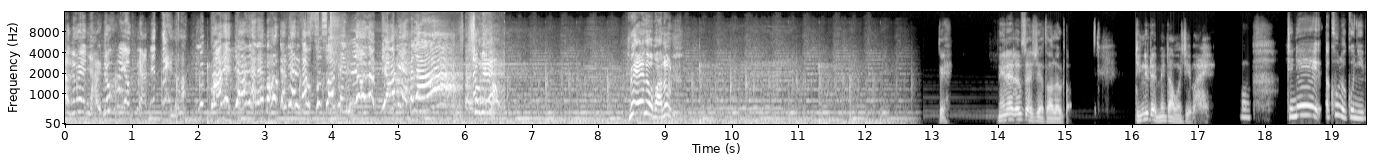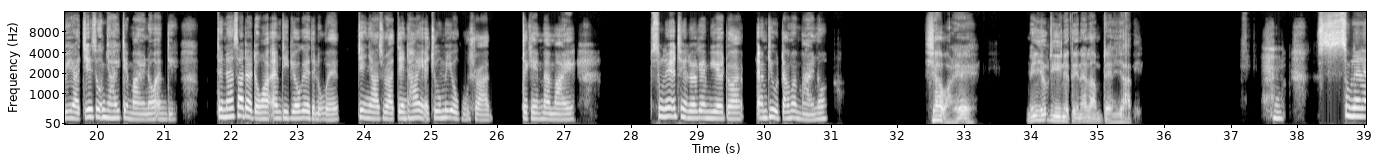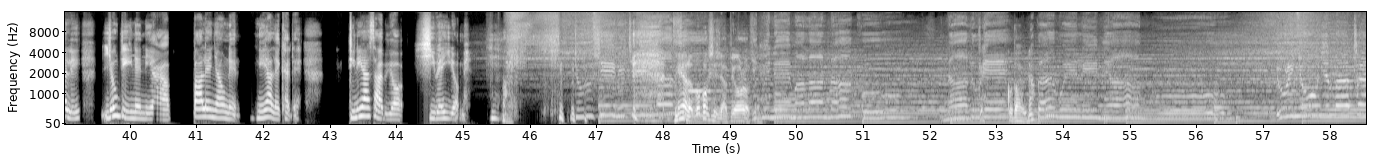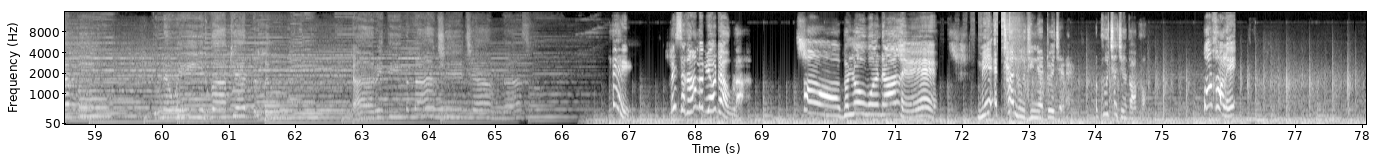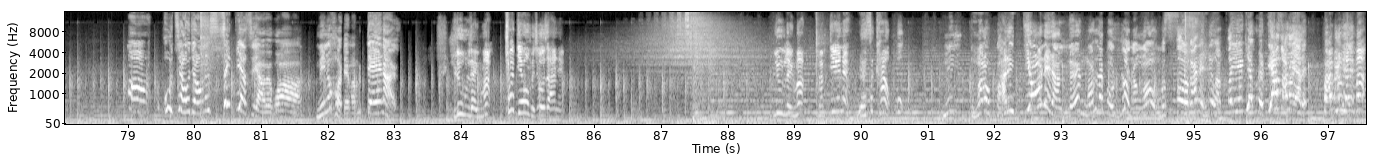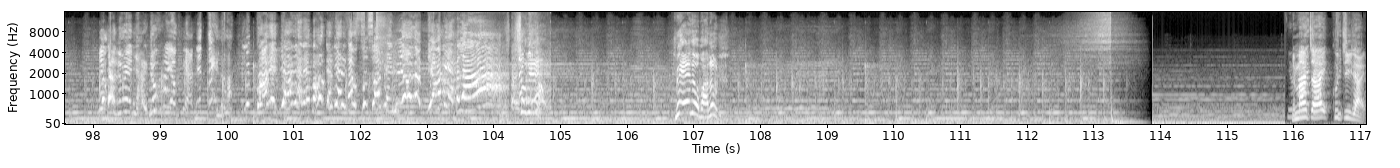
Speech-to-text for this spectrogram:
ကြောင့်လည်းအများကြီးဒုက္ခရောက်ခဲ့ရတယ်သိလားမဘာနဲ့ကြားနေလဲမဟုတ်တဲ့တဲ့ကောင်ဆွဆွနဲ့လောလောပြောနေမလားဆုနေမင်းအဲ့လိုဘာလုပ်လဲကဲမင်းလည်းလှုပ်ဆက်ရက်သွားလို့တော့ဒီနေ့တည်းမင်းတာဝန်ကြည့်ပါတယ်ဒီနေ့အခုလိုကုညီပေးတာကျေးဇူးအများကြီးတင်ပါတယ်နော် MD တင်တန်းစတဲ့တုန်းက MD ပြောခဲ့တယ်လို့ပဲပညာဆိုတာတင်ထားရင်အကျိုးမရုပ်ဘူးဆိုတာတကယ်မှန်ပါတယ်ဆိုလင်းအထင်လွဲခဲ့မိတဲ့အတွက် MD ကိုတောင်းပန်ပါတယ်နော်ရပါတယ်မင်းရုပ်တည်နဲ့တင်တန်းလာမတန်ရပြီဆိုလင်းလည်းလေရုပ်တည်နဲ့နေရတာပါလဲညောင်းနဲ့နေရလဲခက်တယ်ဒီနေ့ကစပြီးတော့ရှီပဲရတော့မယ်မင်းကတော့ပေါ့ပေါ့ရှာရှာပြောတော့ပြီ ကဲကိုတော့ပြီနော်လူ ဟေးမင်းစကားမပြောတော့ဘူးလားဟာဘလို့ဝန်တားလဲမင်းအထက်လူကြီးနဲ့တွေ့ကြတယ်အခုချက်ချင်းသွားခေါ်သွားခေါ်လေအာဦးကြောင်ကြောင်နဲ့စိတ်ပြက်စရာပဲကွာမင်းတို့ဟိုတယ်မှာမတဲနိုင်လူလိမ်မထွက်ပြေးဖို့မစူးစမ်းနဲ့လူလိမ်မမပြေးနဲ့ရဲစခန်းကို ငါတို့ဘာလို့ပြောနေတာလဲငါလက်ပေါ်လွတ်တော့ငါ့ကိုမစော်ကားနဲ့ညကတရေပြတ်ပြီးပြားသွားတော့ရတယ်ဘာဖြစ်လဲမမင်းကြောင့်လည်းအများကြီးဒုက္ခရောက်ခဲ့ရတယ်သိလားမဘာနဲ့ပြားနေလဲမဟုတ်တဲ့တဲ့ကောင်ဆွဆွနဲ့လောလောပြားနေမလားဆုနေမင်းအဲ့လိုဘာလုပ်လဲမြမကြိုက်ခုကြည့်လိုက်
